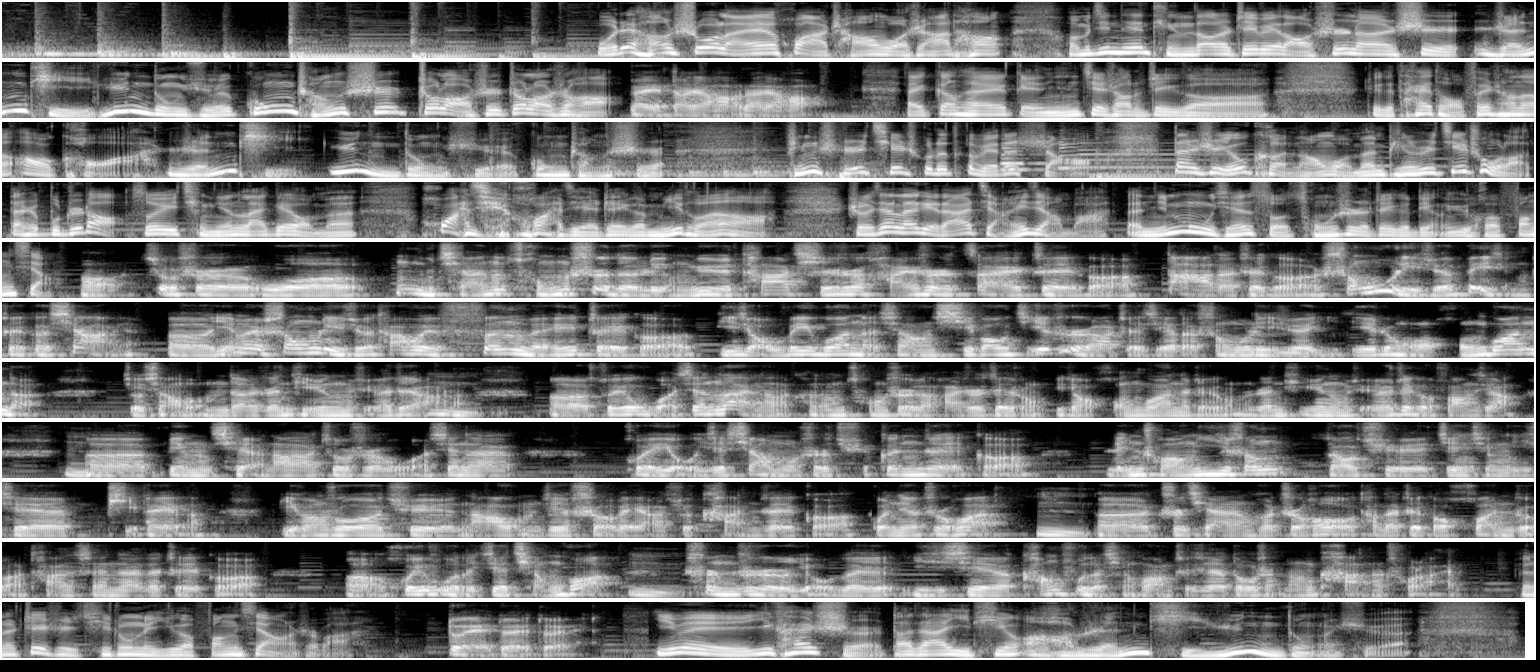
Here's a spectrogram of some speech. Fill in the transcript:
我这行说来话长，我是阿汤。我们今天请到的这位老师呢，是人体运动学工程师周老师。周老师好，哎，大家好，大家好。哎，刚才给您介绍的这个这个 title 非常的拗口啊，人体运动学工程师，平时接触的特别的少，但是有可能我们平时接触了，但是不知道，所以请您来给我们化解化解这个谜团啊。首先来给大家讲一讲吧，呃，您目前所从事的这个领域和方向。哦，就是我目前从事的领域，它其实还是在这个大的这个生物力学背景这个下面，呃，因为生物力学它会分为这个。比较微观的，像细胞机制啊这些的生物力学，以及这种宏观的，就像我们的人体运动学这样的。呃，所以我现在呢，可能从事的还是这种比较宏观的这种人体运动学这个方向。呃，并且呢，就是我现在会有一些项目是去跟这个临床医生要去进行一些匹配的，比方说去拿我们这些设备啊去看这个关节置换。嗯。呃，之前和之后，他的这个患者他现在的这个。呃，恢复的一些情况，嗯，甚至有的一些康复的情况，这些都是能看得出来的。原来这是其中的一个方向，是吧？对对对，因为一开始大家一听啊，人体运动学，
